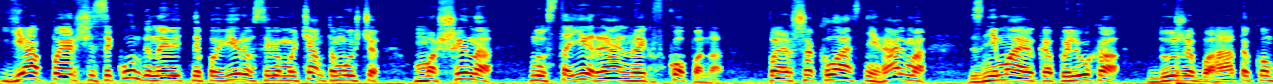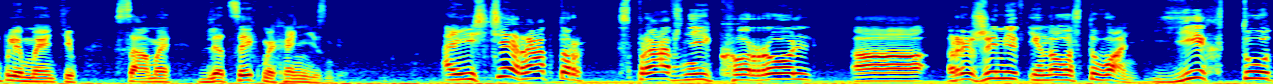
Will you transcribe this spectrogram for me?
я в перші секунди навіть не повірив своїм очам, тому що машина ну стає реально як вкопана. Першокласні гальма знімаю капелюха дуже багато компліментів саме для цих механізмів. А іще Раптор справжній король а, режимів і налаштувань. Їх тут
